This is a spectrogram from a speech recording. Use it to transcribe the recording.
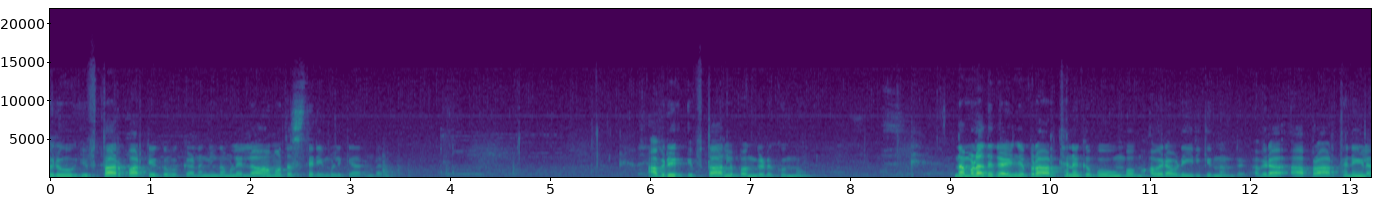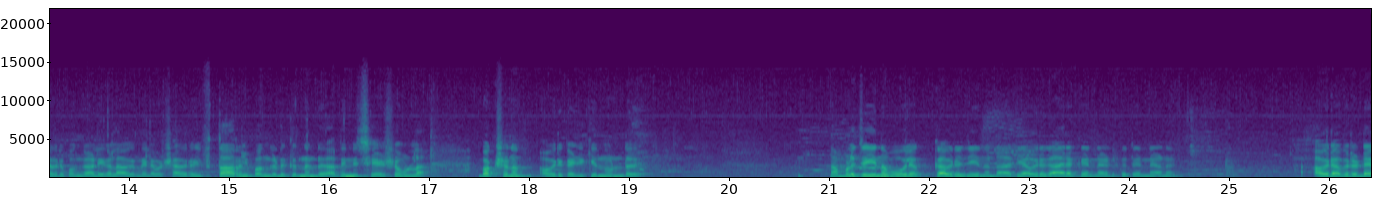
ഒരു ഇഫ്താർ പാർട്ടിയൊക്കെ വെക്കുകയാണെങ്കിൽ നമ്മൾ എല്ലാ മതസ്ഥരെയും വിളിക്കാറുണ്ടല്ലോ അവർ ഇഫ്താറിൽ പങ്കെടുക്കുന്നു. നമ്മളത് കഴിഞ്ഞ് പ്രാർത്ഥനയ്ക്ക് പോകുമ്പം അവരവിടെ ഇരിക്കുന്നുണ്ട്. അവർ ആ പ്രാർത്ഥനയിൽ അവർ പങ്കാളികളാകുന്നില്ല. പക്ഷെ അവർ ഇഫ്താറിൽ പങ്കെടുക്കുന്നുണ്ട്. അതിന് ശേഷമുള്ള ഭക്ഷണം അവർ കഴിക്കുന്നുണ്ട്. നമ്മൾ ചെയ്യുന്ന പോലെയൊക്കെ അവരും ചെയ്യുന്നുണ്ട്. ആദ്യം അവർ കാരൊക്കെ തന്നെ എടുത്തിട്ട് തന്നെയാണ് അവരവരുടെ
